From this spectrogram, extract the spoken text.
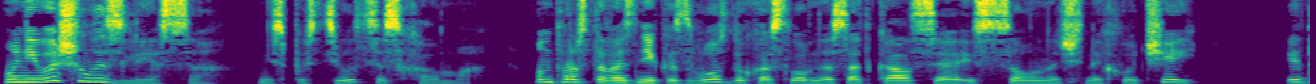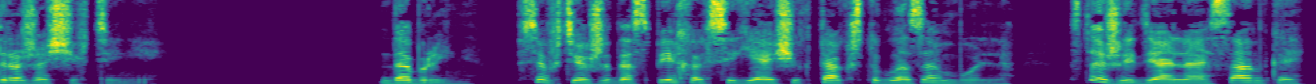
Он не вышел из леса, не спустился с холма. Он просто возник из воздуха, словно соткался из солнечных лучей и дрожащих теней. Добрынь, все в тех же доспехах, сияющих так, что глазам больно, с той же идеальной осанкой,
